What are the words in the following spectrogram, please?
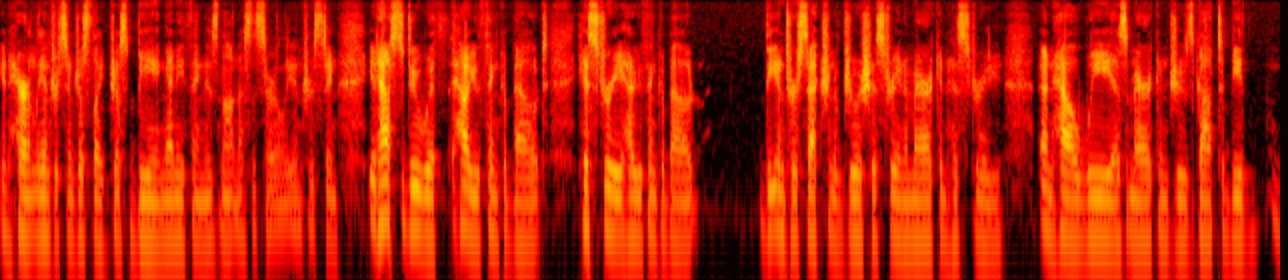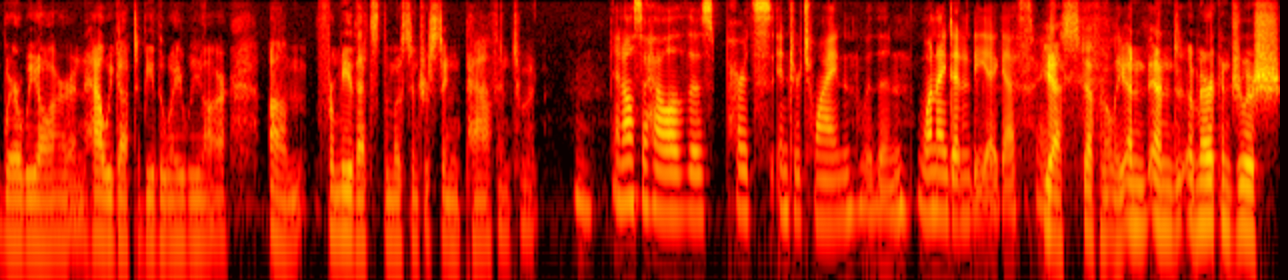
inherently interesting, just like just being anything is not necessarily interesting. It has to do with how you think about history, how you think about the intersection of Jewish history and American history, and how we as American Jews got to be where we are and how we got to be the way we are. Um, for me, that's the most interesting path into it. Hmm. And also how all of those parts intertwine within one identity, I guess. Right? Yes, definitely. And and American Jewish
